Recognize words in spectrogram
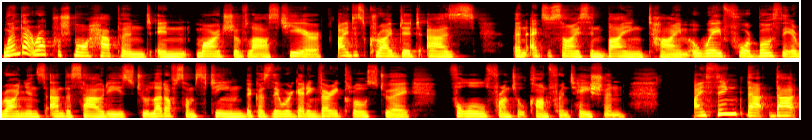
When that rapprochement happened in March of last year, I described it as an exercise in buying time, a way for both the Iranians and the Saudis to let off some steam because they were getting very close to a full frontal confrontation. I think that that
